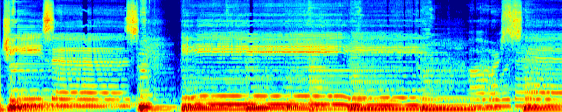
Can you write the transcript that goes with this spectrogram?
Jesus is ourselves.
